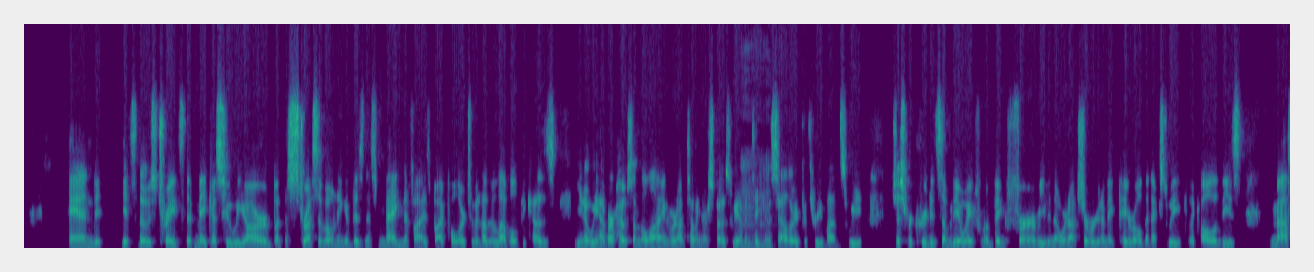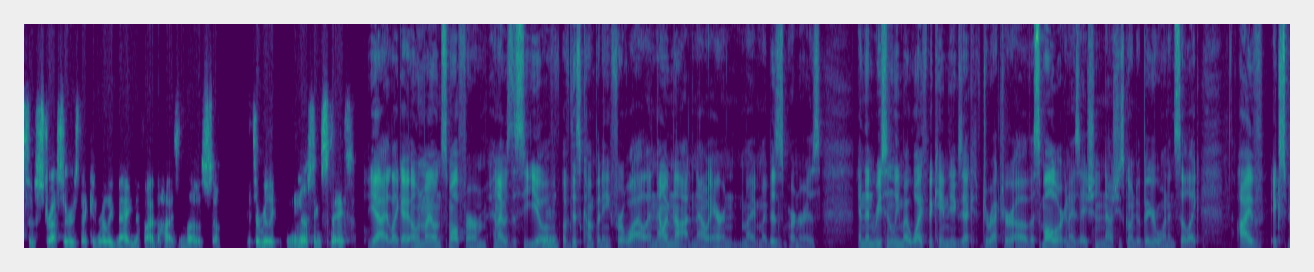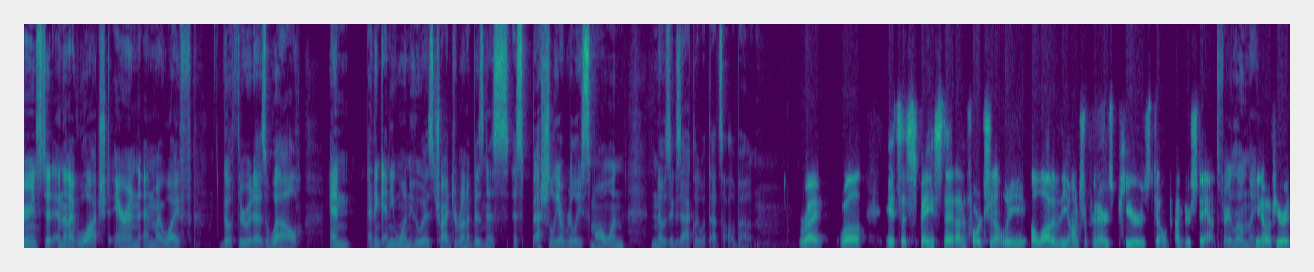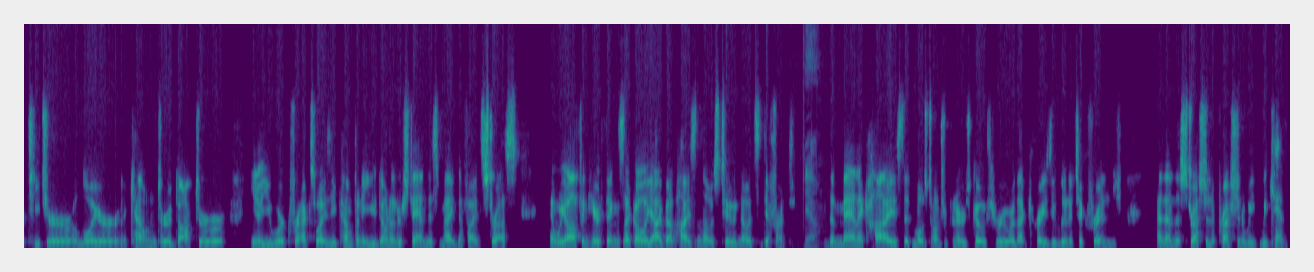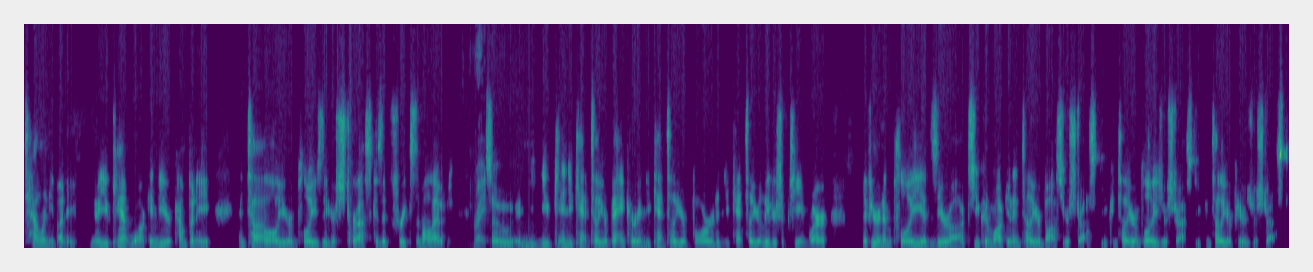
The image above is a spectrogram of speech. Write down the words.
and it's those traits that make us who we are but the stress of owning a business magnifies bipolar to another level because you know we have our house on the line we're not telling our spouse we haven't mm-hmm. taken a salary for three months we just recruited somebody away from a big firm even though we're not sure we're going to make payroll the next week like all of these massive stressors that can really magnify the highs and lows so it's a really interesting space. Yeah, like I own my own small firm and I was the CEO mm. of, of, this company for a while and now I'm not. Now Aaron, my, my business partner is. And then recently, my wife became the executive director of a small organization, and now she's going to a bigger one. And so, like, I've experienced it, and then I've watched Aaron and my wife go through it as well. And I think anyone who has tried to run a business, especially a really small one, knows exactly what that's all about. Right. Well, it's a space that unfortunately a lot of the entrepreneurs' peers don't understand. It's very lonely. You know, if you're a teacher or a lawyer or an accountant or a doctor or you know you work for xyz company you don't understand this magnified stress. And we often hear things like oh yeah i've got highs and lows too. No it's different. Yeah. The manic highs that most entrepreneurs go through or that crazy lunatic fringe and then the stress or depression. We we can't tell anybody. You know you can't walk into your company and tell all your employees that you're stressed because it freaks them all out right so you can you can't tell your banker and you can't tell your board and you can't tell your leadership team where if you're an employee at Xerox, you can walk in and tell your boss you're stressed. You can tell your employees you're stressed. You can tell your peers you're stressed.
